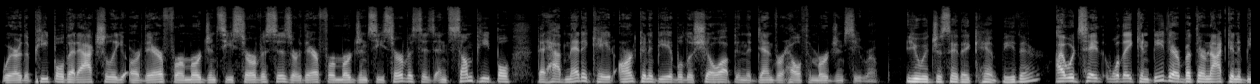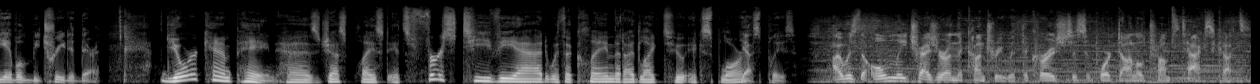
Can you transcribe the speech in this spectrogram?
where the people that actually are there for emergency services are there for emergency services, and some people that have Medicaid aren't going to be able to show up in the Denver Health Emergency Room. You would just say they can't be there? I would say, well, they can be there, but they're not going to be able to be treated there. Your campaign has just placed its first TV ad with a claim that I'd like to explore. Yes, please. I was the only treasurer in the country with the courage to support Donald Trump's tax cuts.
